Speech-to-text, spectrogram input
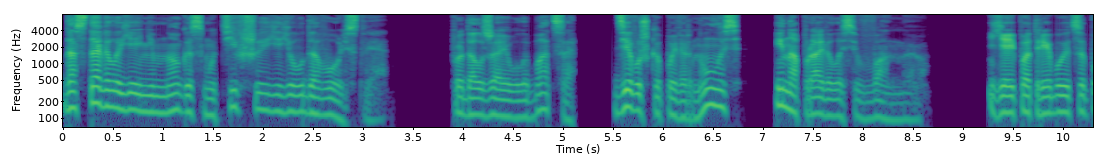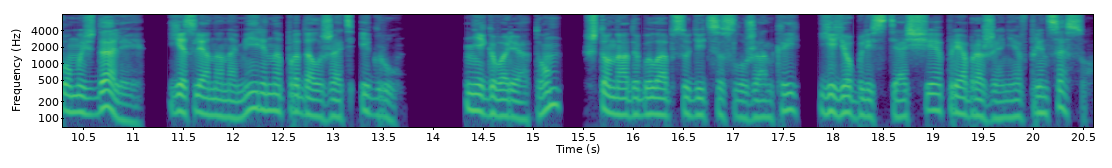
доставила ей немного смутившее ее удовольствие. Продолжая улыбаться, девушка повернулась и направилась в ванную. Ей потребуется помощь далее, если она намерена продолжать игру. Не говоря о том, что надо было обсудить со служанкой ее блестящее преображение в принцессу.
